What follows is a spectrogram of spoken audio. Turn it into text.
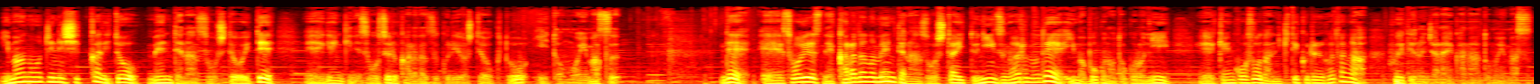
今のうちにしっかりとメンテナンスをしておいて、えー、元気に過ごせる体づくりをしておくといいと思います。で、えー、そういうですね、体のメンテナンスをしたいっていうニーズがあるので、今僕のところに、えー、健康相談に来てくれる方が増えてるんじゃないかなと思います。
